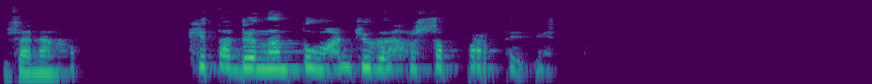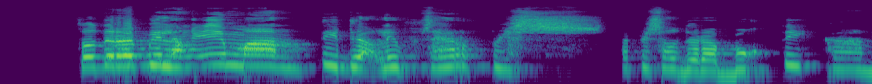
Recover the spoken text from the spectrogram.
Bisa nangkap? Kita dengan Tuhan juga harus seperti itu. Saudara bilang iman, tidak lip service. Tapi saudara buktikan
